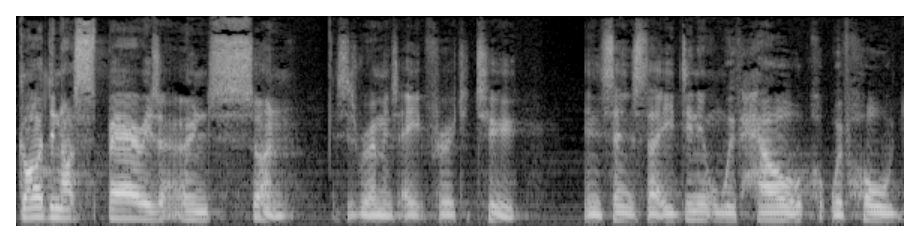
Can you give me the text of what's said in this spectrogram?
God did not spare his own son. This is Romans 8.32, in the sense that he didn't withhold, withhold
